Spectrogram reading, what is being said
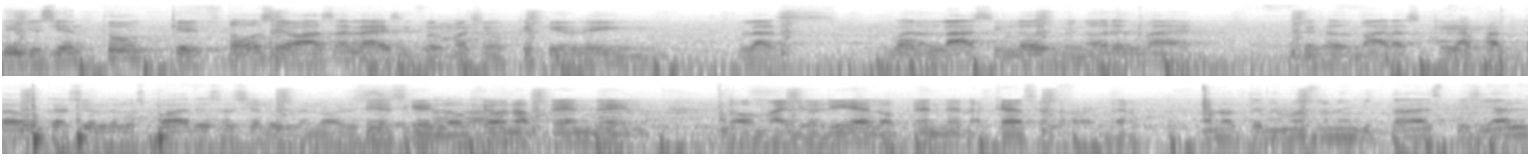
di, yo siento que todo se basa en la desinformación que tienen las, bueno, las y los menores, mae, de esas varas que... La falta de educación de los padres hacia los menores. Sí, es que lo Ajá. que uno aprende, la mayoría lo aprende en la casa, la verdad. Bueno, tenemos una invitada especial,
